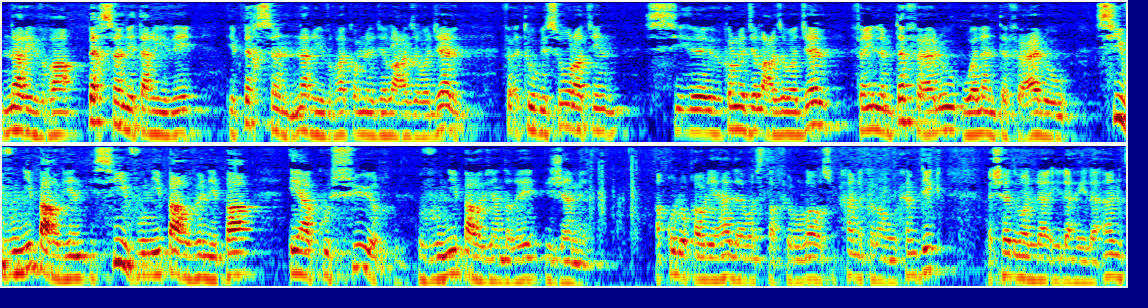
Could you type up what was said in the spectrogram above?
n'arrivera, personne n'est arrivé, et personne n'arrivera, comme le dit Allah Azzawajal, فأتوا بسورة comme le dit Allah Azzawajal, فإن لم تفعلوا ولن تفعلوا si vous n'y parvenez, si vous n'y parvenez pas, et à coup sûr, vous n'y parviendrez jamais. أقول قولي هذا واستغفر الله سبحانك اللهم وبحمدك أشهد أن لا إله إلا أنت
